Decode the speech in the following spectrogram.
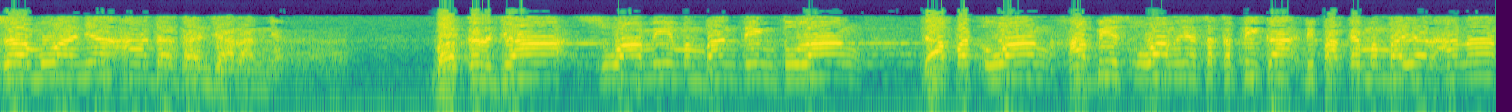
semuanya ada ganjarannya. Bekerja, suami membanting tulang, dapat uang, habis uangnya seketika dipakai membayar anak,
